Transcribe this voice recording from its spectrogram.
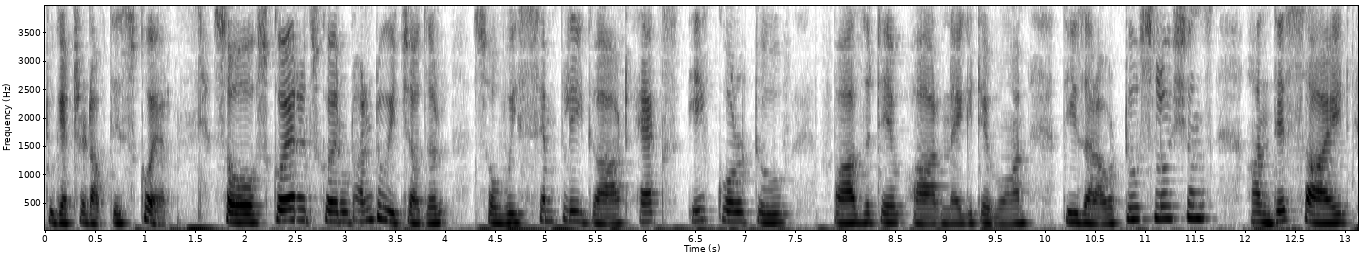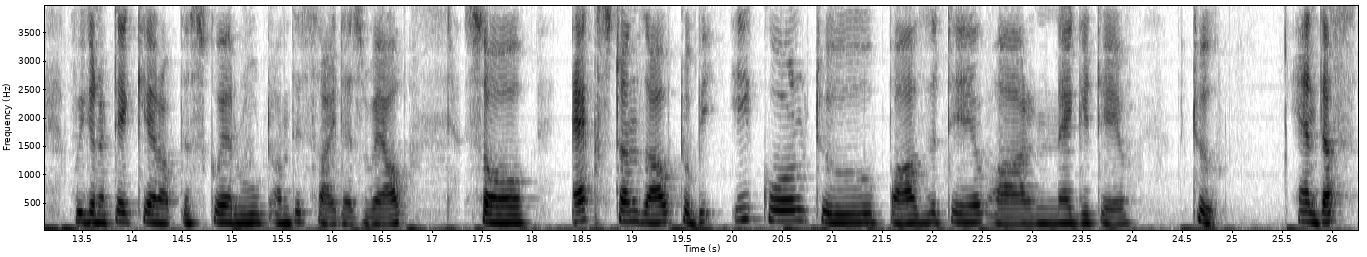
to get rid of this square. So square and square root undo each other. So we simply got x equal to positive or negative 1. These are our two solutions. On this side, we're going to take care of the square root on this side as well. So x turns out to be equal to positive or negative 2. And thus,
